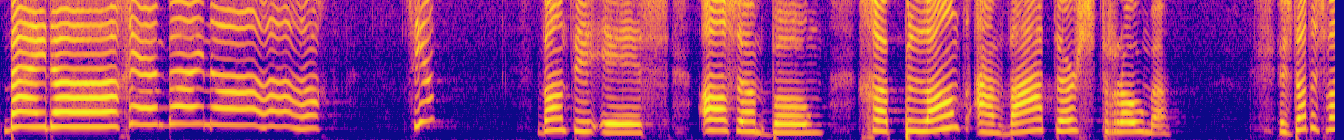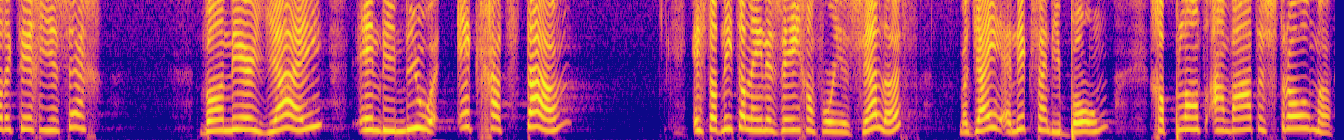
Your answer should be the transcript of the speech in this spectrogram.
bij dag en bij nacht. Zie je? Want die is als een boom geplant aan waterstromen. Dus dat is wat ik tegen je zeg. Wanneer jij in die nieuwe ik gaat staan, is dat niet alleen een zegen voor jezelf, want jij en ik zijn die boom geplant aan waterstromen.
